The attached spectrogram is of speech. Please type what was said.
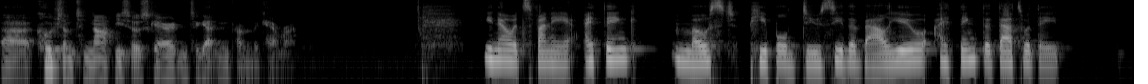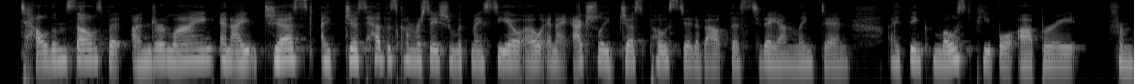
uh, coach them to not be so scared and to get in front of the camera? You know, it's funny. I think most people do see the value. I think that that's what they tell themselves but underlying and i just i just had this conversation with my coo and i actually just posted about this today on linkedin i think most people operate from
